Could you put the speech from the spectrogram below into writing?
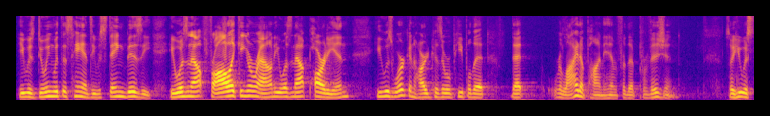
He was doing with his hands, he was staying busy. He wasn't out frolicking around, he wasn't out partying. He was working hard because there were people that, that relied upon him for the provision. So he was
